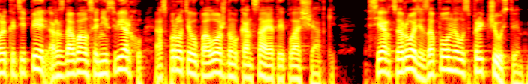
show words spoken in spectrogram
только теперь раздавался не сверху, а с противоположного конца этой площадки. Сердце Рози заполнилось предчувствием,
